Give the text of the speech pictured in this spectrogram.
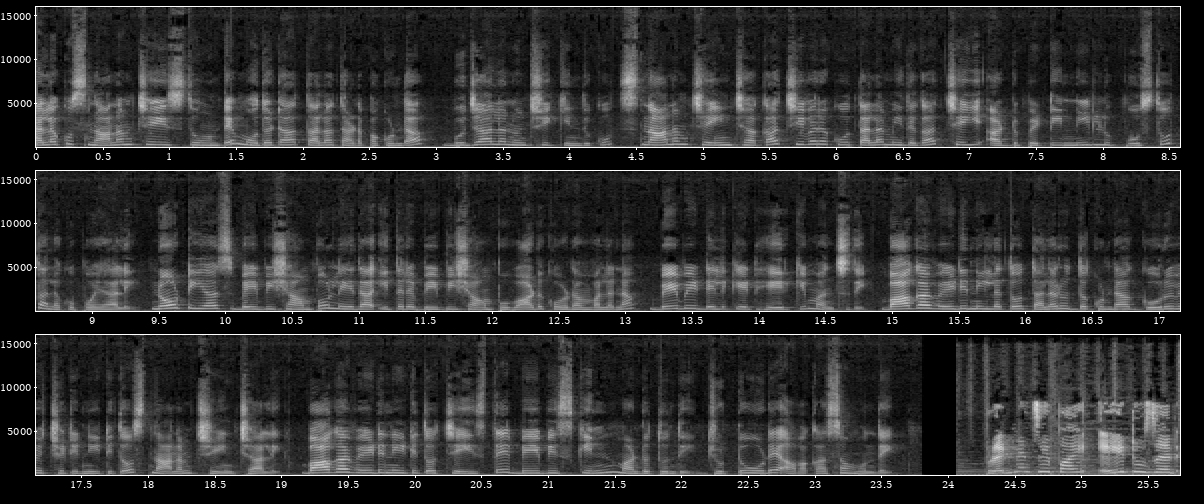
తలకు స్నానం చేయిస్తూ ఉంటే మొదట తల తడపకుండా భుజాల నుంచి కిందుకు స్నానం చేయించాక చివరకు తల మీదుగా చెయ్యి అడ్డుపెట్టి నీళ్ళు పోస్తూ తలకు పోయాలి. నో టియర్స్ బేబీ షాంపూ లేదా ఇతర బేబీ షాంపూ వాడుకోవడం వలన బేబీ డెలికేట్ హెయిర్కి మంచిది. బాగా వేడి నీళ్ళతో తల రుద్దకుండా గోరువెచ్చటి నీటితో స్నానం చేయించాలి. బాగా వేడి నీటితో చేయిస్తే బేబీ స్కిన్ మండుతుంది. జుట్టు ఊడే అవకాశం ఉంది. ప్రెగ్నెన్సీపై ఏ టు జెడ్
